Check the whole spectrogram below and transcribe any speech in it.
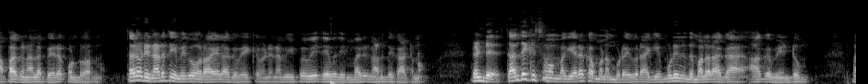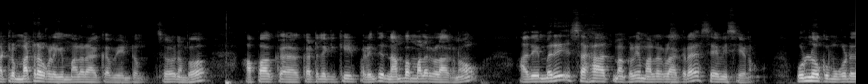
அப்பாவுக்கு நல்ல பேரை கொண்டு வரணும். தன்னுடைய நடத்தை மிகவும் ராயலாக வைக்க வேண்டும். நம்ம இப்போவே தேவதை மாதிரி நடந்து காட்டணும். ரெண்டு தந்தைக்கு சமமாக இறக்க மனமுடையவராகி முடிந்து மலராக ஆக வேண்டும். மற்றும் மற்றவர்களையும் மலராக்க வேண்டும். ஸோ நம்ம அப்பா க கட்டளைக்கு கீழ்ப்படைந்து நம்ம மலர்களாகணும். அதே மாதிரி சக ஆத்மாக்களையும் மலர்களாக்கிற சேவை செய்யணும். உள்நோக்கு முகடு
